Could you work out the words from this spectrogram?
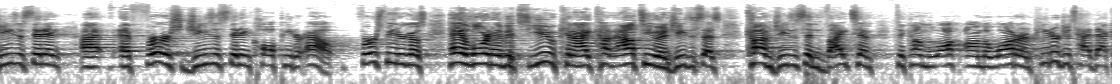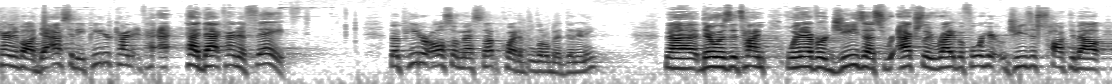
Jesus didn't, uh, at first, Jesus didn't call Peter out. First, Peter goes, Hey, Lord, if it's you, can I come out to you? And Jesus says, Come. Jesus invites him to come walk on the water. And Peter just had that kind of audacity. Peter kind of ha- had that kind of faith. But Peter also messed up quite a little bit, didn't he? Uh, there was a time whenever Jesus, actually right before here, Jesus talked about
